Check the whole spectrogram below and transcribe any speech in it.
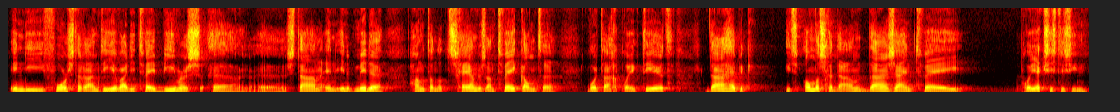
in die voorste ruimte hier waar die twee beamers eh, eh, staan. En in het midden hangt dan dat scherm. Dus aan twee kanten wordt daar geprojecteerd. Daar heb ik iets anders gedaan. Daar zijn twee projecties te zien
